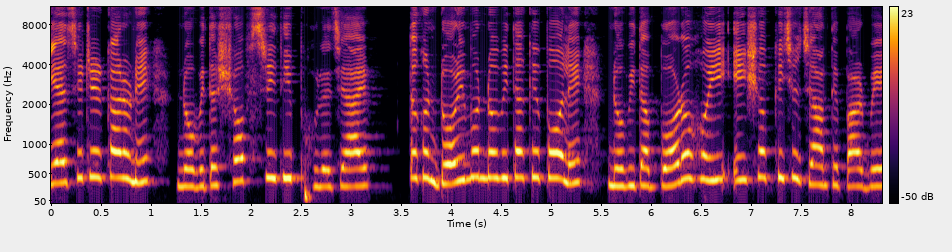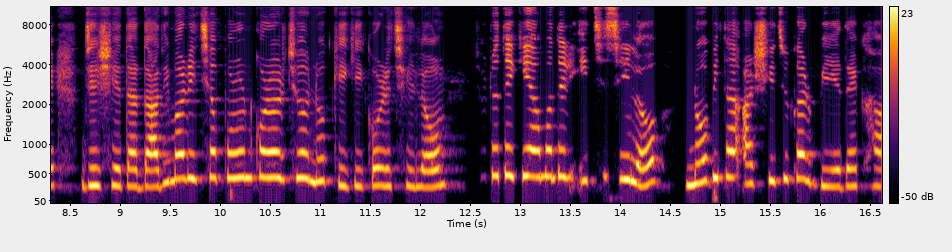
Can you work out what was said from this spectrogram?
গ্যাজেটের কারণে নবিতা সব স্মৃতি ভুলে যায়। তখন ডোরিমন নবিতাকে বলে, নবিতা বড় হয়ে এই সব কিছু জানতে পারবে যে সে তার দাদিমার ইচ্ছা পূরণ করার জন্য কি কি করেছিল। ছোট থেকে আমাদের ইচ্ছে ছিল নবিতা আর শিজুকার বিয়ে দেখা।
